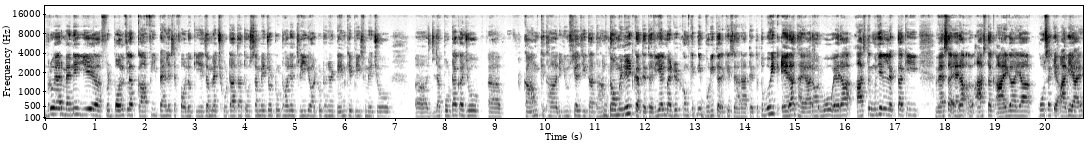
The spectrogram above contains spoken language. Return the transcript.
ब्रो यार मैंने ये फुटबॉल क्लब काफ़ी पहले से फॉलो किए जब मैं छोटा था तो उस समय जो 2003 के और 2010 के बीच में जो लपोटा का जो काम की था यूसीएल जीता था, हम डोमिनेट करते थे। रियल मैड्रिड को हम कितनी बुरी तरीके से हराते थे। तो वो एक एरा था यार, और वो एरा आज तक मुझे नहीं लगता कि वैसा एरा आज तक आएगा या हो सके आगे आए।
